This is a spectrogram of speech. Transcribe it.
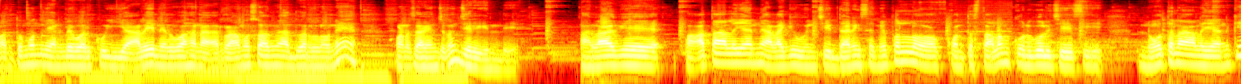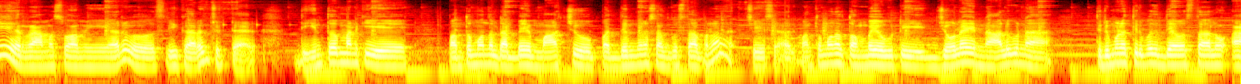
పంతొమ్మిది వందల ఎనభై వరకు ఈ ఆలయ నిర్వహణ రామస్వామి ఆధ్వర్యంలోనే కొనసాగించడం జరిగింది. అలాగే పాత ఆలయాన్ని అలాగే ఉంచి దానికి సమీపంలో కొంత స్థలం కొనుగోలు చేసి నూతన ఆలయానికి రామస్వామి గారు శ్రీకారం చుట్టారు. దీంతో మనకి పంతొమ్మిది వందల డెబ్బై మార్చు పద్దెనిమిదిన శంకుస్థాపన చేశారు. పంతొమ్మిది వందల తొంభై ఒకటి జూలై నాలుగున తిరుమల తిరుపతి దేవస్థానం ఆ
